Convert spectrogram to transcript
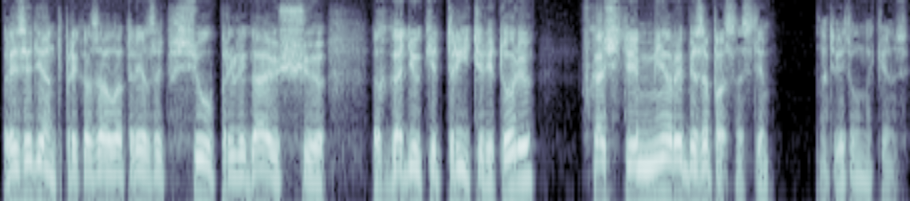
Президент приказал отрезать всю прилегающую к гадюке-3 территорию в качестве меры безопасности, — ответил Маккензи.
